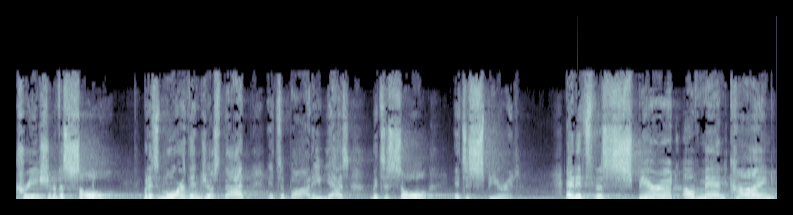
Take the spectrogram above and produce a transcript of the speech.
creation of a soul. But it's more than just that. It's a body, yes, it's a soul, it's a spirit. And it's the spirit of mankind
